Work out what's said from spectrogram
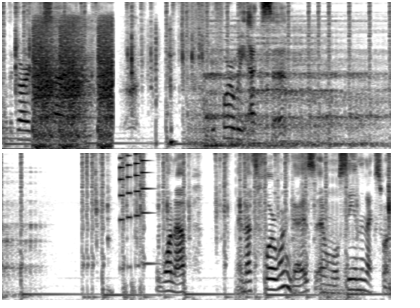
with a guard inside. Before we exit, one up, and that's floor one, guys, and we'll see you in the next one.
